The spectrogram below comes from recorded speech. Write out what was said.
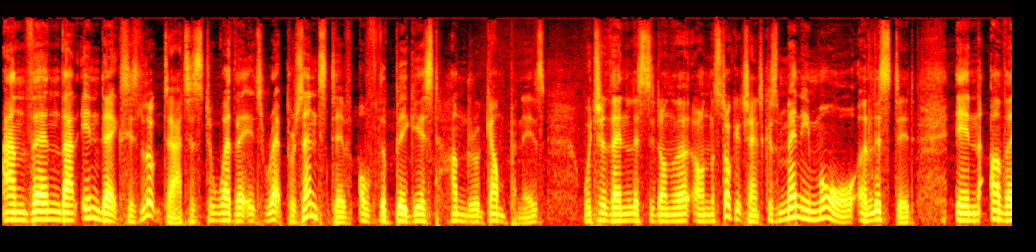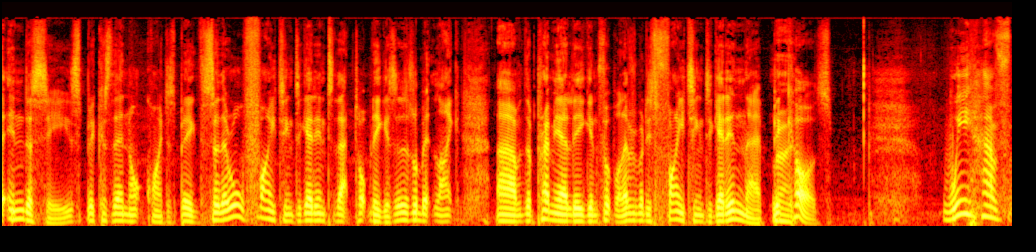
And then that index is looked at as to whether it's representative of the biggest 100 companies which are then listed on the on the stock exchange because many more are listed in other indices because they're not quite as big. So they're all fighting to get into that top league. It's a little bit like uh, the Premier League in football. Everybody's fighting to get in there Right. because we have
